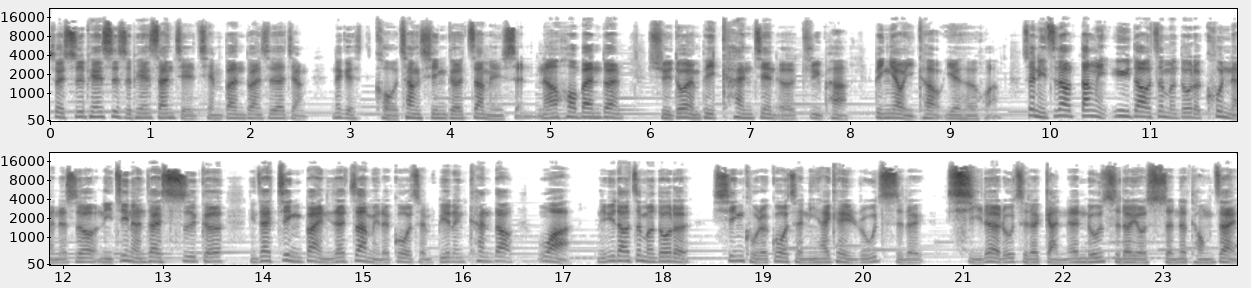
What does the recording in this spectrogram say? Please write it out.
所以诗篇四十篇三节前半段是在讲那个口唱新歌赞美神，然后后半段许多人必看见而惧怕。并要倚靠耶和华，所以你知道，当你遇到这么多的困难的时候，你竟然在诗歌、你在敬拜、你在赞美的过程，别人看到哇，你遇到这么多的辛苦的过程，你还可以如此的喜乐、如此的感恩、如此的有神的同在，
